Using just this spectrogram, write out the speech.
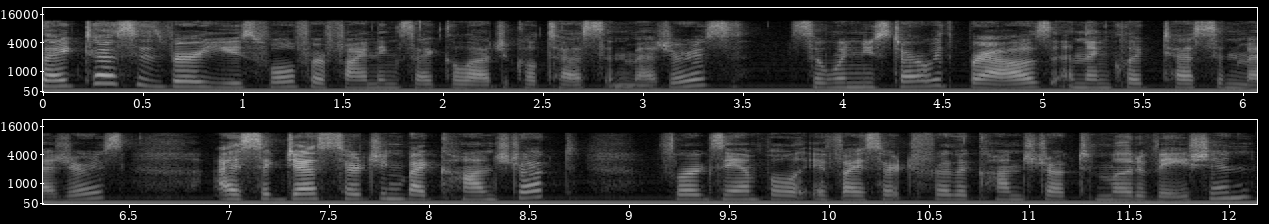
PsycTESTS is very useful for finding psychological tests and measures. So when you start with Browse and then click Tests and Measures, I suggest searching by construct. For example, if I search for the construct motivation,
